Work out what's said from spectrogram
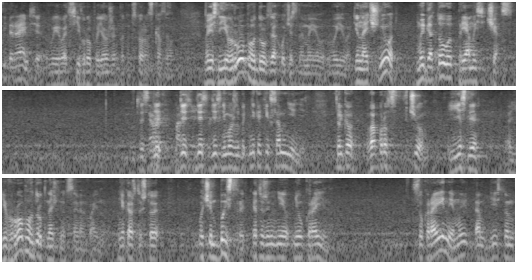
собираемся воевать с Европой, я уже об этом сто раз сказал. Но если Европа вдруг захочет с нами воевать и начнет, мы готовы прямо сейчас. Вот здесь, здесь, здесь- здесь не может быть никаких сомнений. Только вопрос в чем? Если Европа вдруг начнет с нами войну, мне кажется, что очень быстро, это же не, не Украина. С Украиной мы там действуем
